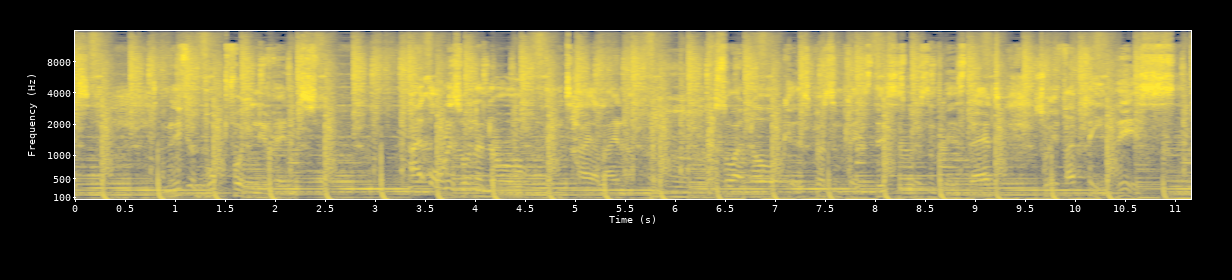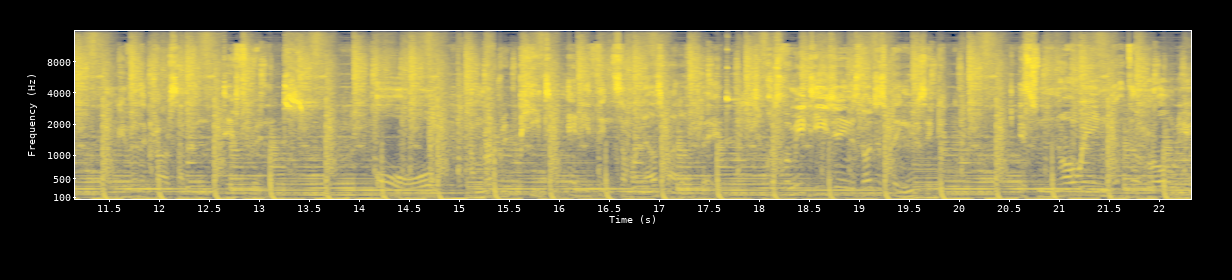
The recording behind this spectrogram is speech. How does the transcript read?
I mean, if you're booked for an I always want to know the entire lineup. So I know, okay, this person plays this, this person plays that. So if I play this, I'm giving the crowd something different. Or I'm not repeating anything someone else might have played. Because for me, DJing is not just playing music, it's knowing the role you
